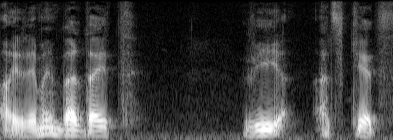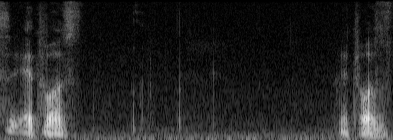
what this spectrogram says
I remember that we as kids, it was it was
